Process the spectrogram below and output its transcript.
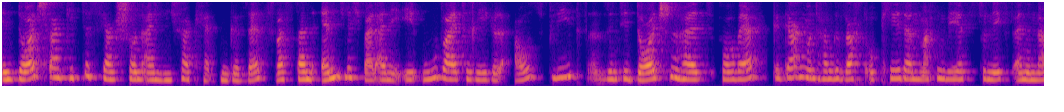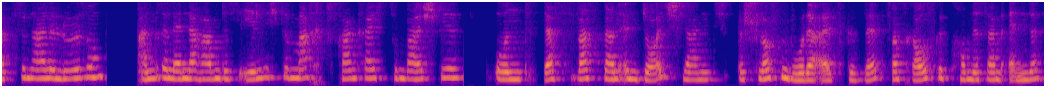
In Deutschland gibt es ja schon ein Lieferkettengesetz, was dann endlich, weil eine EU-weite Regel ausblieb, sind die Deutschen halt vorwärts gegangen und haben gesagt, okay, dann machen wir jetzt zunächst eine nationale Lösung. Andere Länder haben das ähnlich gemacht, Frankreich zum Beispiel. Und das, was dann in Deutschland beschlossen wurde als Gesetz, was rausgekommen ist am Ende,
